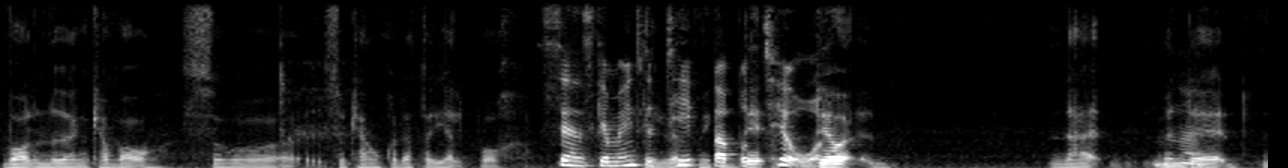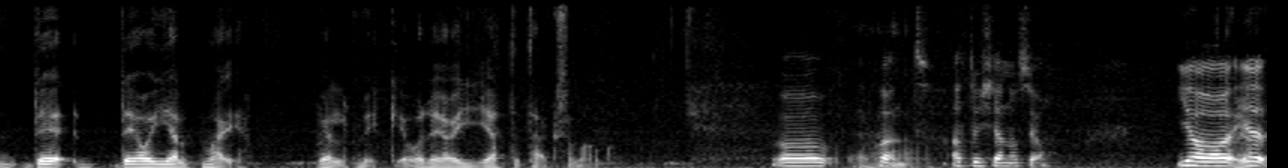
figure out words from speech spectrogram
vad det nu än kan vara. Så, så kanske detta hjälper. Sen ska man ju inte tippa på tå. Det, har- nej, men Nej. Det, det, det har hjälpt mig väldigt mycket och det är jag jättetacksam över. Vad skönt att du känner så. Ja, Ja. jag,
